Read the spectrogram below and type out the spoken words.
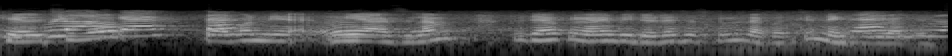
খেলছিল। তারপর নিয়ে নিয়ে আসলাম। তো যাই হোক এখানে ভিডিওটা শেষ করলে দেখা হচ্ছে নেক্সট ব্লগে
